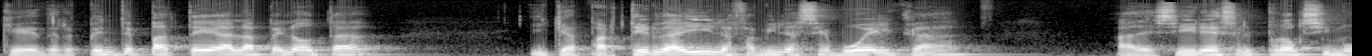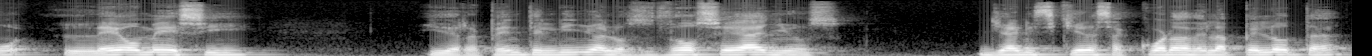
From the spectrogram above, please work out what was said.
que de repente patea la pelota y que a partir de ahí la familia se vuelca a decir es el próximo Leo Messi y de repente el niño a los 12 años ya ni siquiera se acuerda de la pelota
